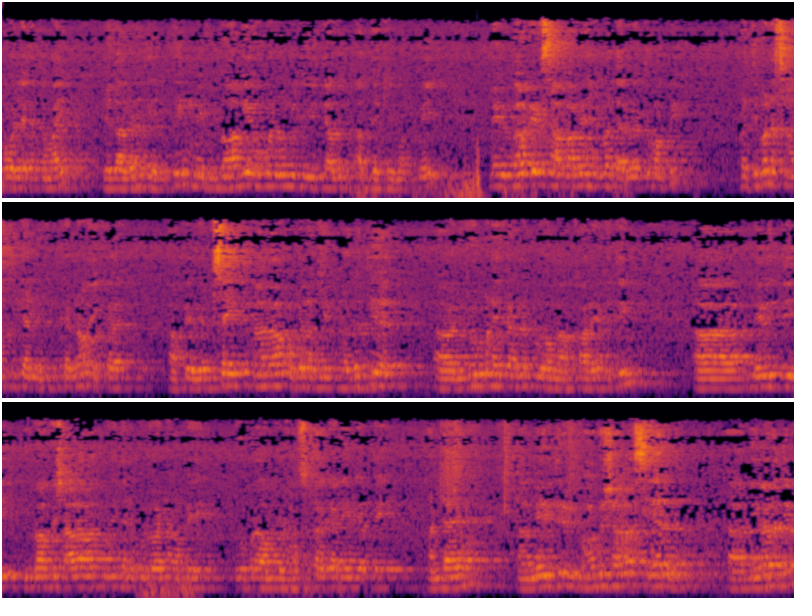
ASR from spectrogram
හෝල් එක තමයි යොදාගෙන තියෙන්නේ. ඉතින් මේ විභාගයේ ඔයගොල්ලෝගේ ජීවිතය අලුත් අත්දැකීමක් වෙයි. මේ විභාගයට සහභාගී වෙන හැම දරුවෙකුම අපි ප්‍රතිඵල සාහිත්‍යයක් නිකුත් කරනවා. ඒක අපේ වෙබ්සයිට් එක හරහා ඔයගොල්ලන්ගේ ප්‍රගතිය නිරූපණය කරන්න පුළුවන් ආකාරයට ඉතින් මේ විදිහේ විභාග ශාලාවක් මම හිතන්න පුළුවන් නම් අපේ ප්‍රෝග්‍රෑම් වල හසු කරගන්නේ අපේ අණ්ඩායම මේ විදිහේ විභාග ශාලා සියල්ල නිවැරදිව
